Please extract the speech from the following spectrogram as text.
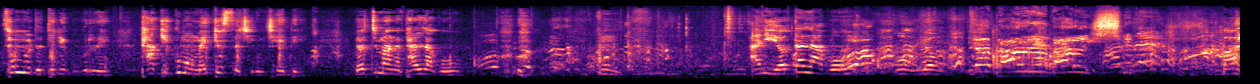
선물도 드리고 그러네. 다 귓구멍 맥혔어 지금 쟤들이. 여쭈 하나 달라고. 응. 아니 엿 달라고. 어, 여. 야 말을 해 말을 씨. 말.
